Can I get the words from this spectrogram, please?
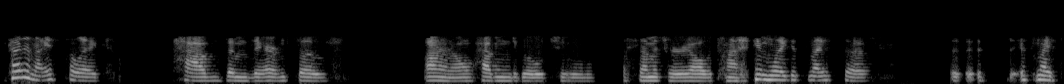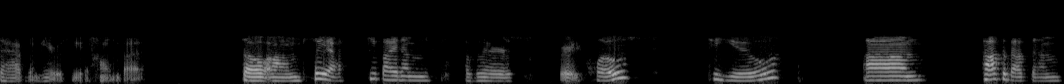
It's kind of nice to like have them there instead of, I don't know, having to go to a cemetery all the time. like it's nice to, it, it, it's nice to have them here with me at home. But so, um, so yes, keep items of theirs very close to you. Um, talk about them.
